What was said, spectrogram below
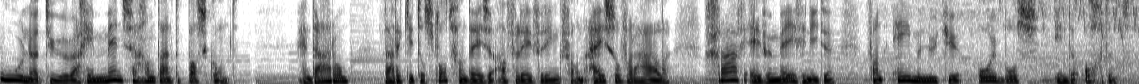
oernatuur waar geen mensenhand aan te pas komt. En daarom laat ik je tot slot van deze aflevering van IJsselverhalen graag even meegenieten van één minuutje ooibos in de ochtend.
